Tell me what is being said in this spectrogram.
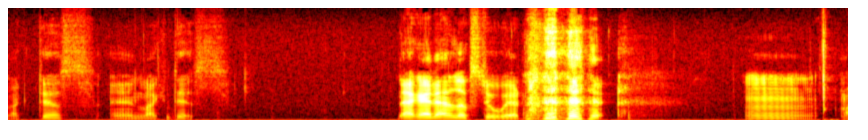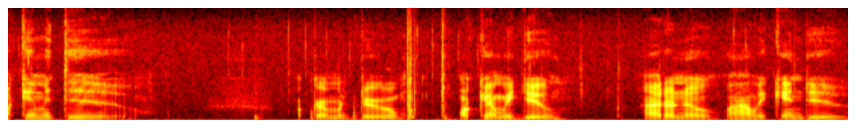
like this, and like this. Okay, that looks too weird. mm, what can we do? What can we do? What can we do? I don't know what we can do.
